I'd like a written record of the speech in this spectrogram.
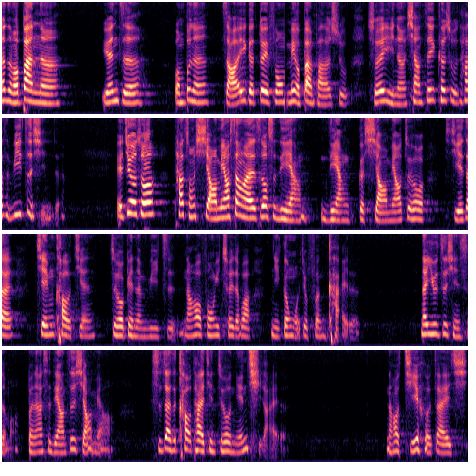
那怎么办呢？原则，我们不能。找一个对风没有办法的树，所以呢，像这一棵树，它是 V 字形的，也就是说，它从小苗上来的时候是两两个小苗，最后结在尖靠尖，最后变成 V 字，然后风一吹的话，你跟我就分开了。那 U 字形是什么？本来是两只小苗，实在是靠太近，最后粘起来了，然后结合在一起，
